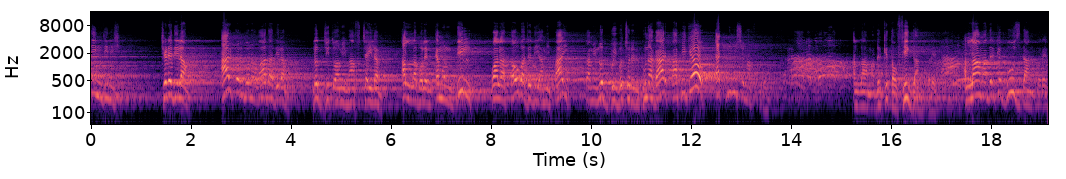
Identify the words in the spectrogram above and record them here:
তিন জিনিস। ছেড়ে দিলাম। আর করব না, ওয়াদা দিলাম। লজ্জিত আমি, মাফ চাইলাম। আল্লাহ বলেন, এমন দিল, ওয়ালা তাওবা যদি আমি পাই, তো আমি নব্বই বছরের গুণাগার পাপীকেও এক নিমিষে মাফ করব। আল্লাহ আমাদেরকে তৌফিক দান করেন। আল্লাহ আমাদেরকে বুঝ দান করেন।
